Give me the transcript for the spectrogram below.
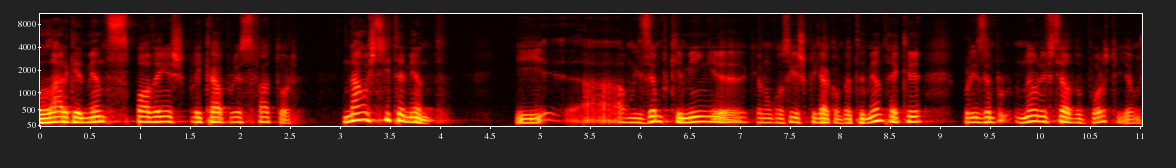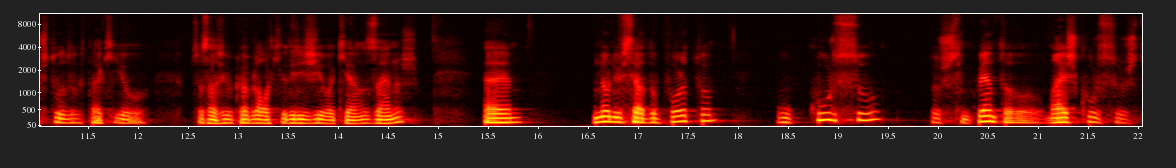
largamente se podem explicar por esse fator. Não estritamente. E há um exemplo que a mim, eh, que eu não consigo explicar completamente, é que, por exemplo, na Universidade do Porto, e é um estudo, está aqui o professor Sérgio Cabral que o dirigiu aqui há uns anos, eh, na Universidade do Porto, o curso dos 50 ou mais cursos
